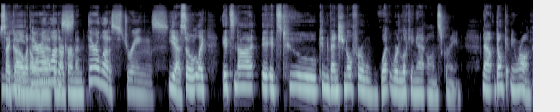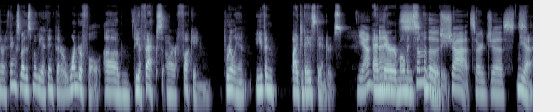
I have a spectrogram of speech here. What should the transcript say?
Psycho Ye- and all of that. lot of Bernard s- There are a lot of strings. Yeah, so like it's not it's too conventional for what we're looking at on screen. Now, don't get me wrong, there are things about this movie I think that are wonderful. Um the effects are fucking brilliant even by today's standards. Yeah. And there are moments Some of those movie. shots are just Yeah.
